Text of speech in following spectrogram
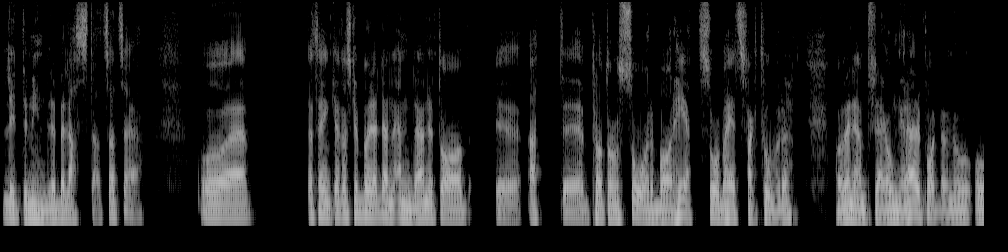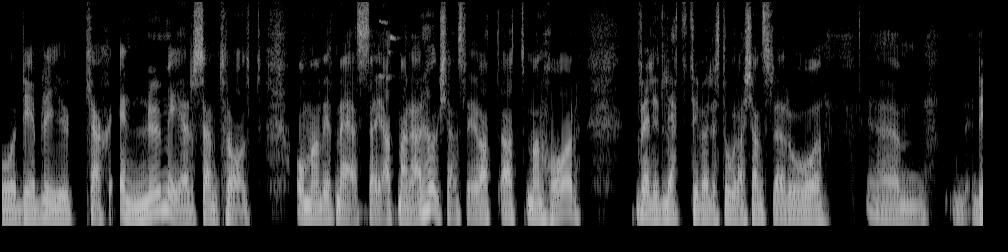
lite mindre belastat så att säga. Och eh, jag tänker att jag ska börja den änden av eh, att eh, prata om sårbarhet, sårbarhetsfaktorer. har vi nämnt flera gånger här i podden och, och, det blir ju kanske ännu mer centralt om man vet med sig att man är högkänslig och att, att man har väldigt lätt till väldigt stora känslor och um, det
